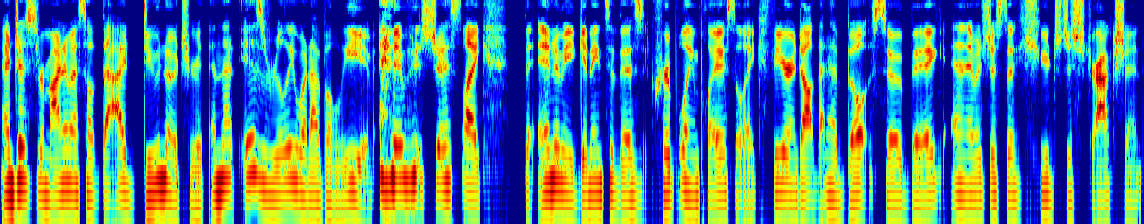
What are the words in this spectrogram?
and just reminding myself that I do know truth, and that is really what I believe. And it was just like the enemy getting to this crippling place of like fear and doubt that had built so big, and it was just a huge distraction.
